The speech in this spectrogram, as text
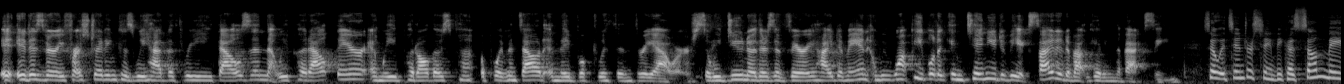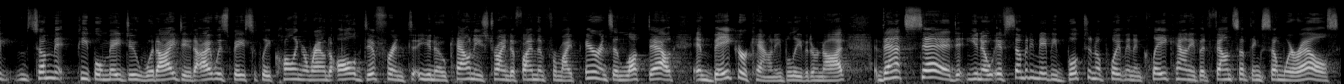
it, it is very frustrating because we had the 3,000 that we put out there and we put all those appointments out and they booked within three hours. So we do know there's a very high demand and we want people to continue to be excited about getting the vaccine. So it's interesting because some may some people may do what I did. I was basically calling around all different you know counties trying to find them for my parents and lucked out in Baker County, believe it or not. That said, you know if somebody maybe booked an appointment in Clay County but found something somewhere else,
